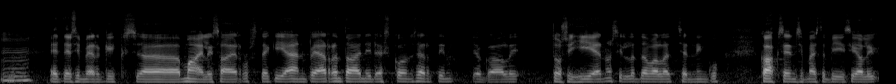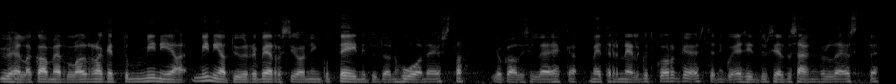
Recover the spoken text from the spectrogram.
Mm. Et esimerkiksi äh, Miley Cyrus teki NPRn Tiny Desk-konsertin, joka oli tosi hieno sillä tavalla, että sen niinku kaksi ensimmäistä biisiä oli yhdellä kameralla rakettu minia, miniatyyriversio niinku teinitytön huoneesta, joka oli sille ehkä metri 40 korkea, ja sitten se niinku esiintyi sieltä sängyllä ja sitten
